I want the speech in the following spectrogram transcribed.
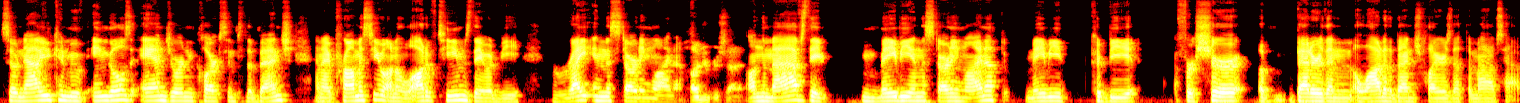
So now you can move Ingles and Jordan Clarkson to the bench. And I promise you, on a lot of teams, they would be right in the starting lineup. Hundred percent. On the Mavs, they may be in the starting lineup. Maybe could be for sure a, better than a lot of the bench players that the Mavs have.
